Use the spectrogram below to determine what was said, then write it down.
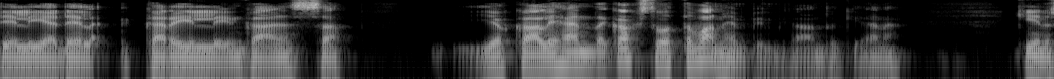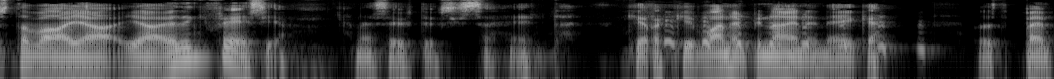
Delia del Carillin kanssa, joka oli häntä 2000 vanhempi, mikä on toki aina kiinnostavaa ja, ja jotenkin freesiä näissä yhteyksissä, että kerrankin vanhempi nainen eikä päin.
